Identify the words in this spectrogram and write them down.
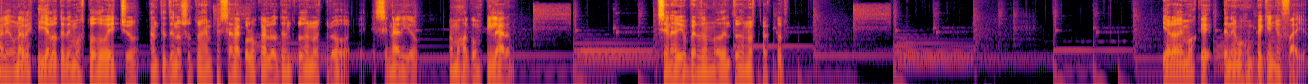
Vale, una vez que ya lo tenemos todo hecho, antes de nosotros empezar a colocarlo dentro de nuestro escenario, vamos a compilar. Escenario, perdón, no dentro de nuestro actor. Y ahora vemos que tenemos un pequeño fallo.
